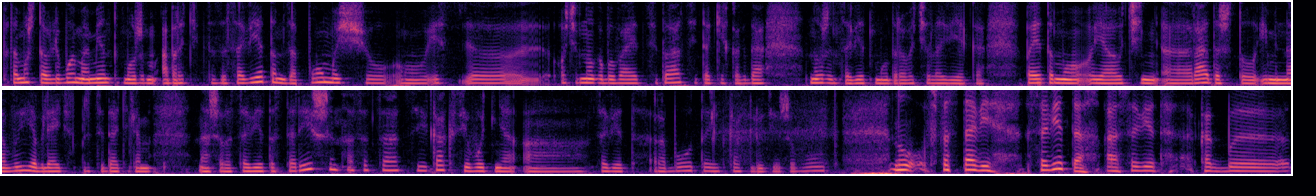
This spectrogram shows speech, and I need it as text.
потому что в любой момент можем обратиться за советом, за помощью. Есть, э, очень много бывает ситуаций таких, когда нужен совет мудрого человека. Поэтому я очень э, рада, что именно вы являетесь председателем нашего совета старейшин ассоциации. Как сегодня а, совет работает, как люди живут? Ну, в составе совета, а совет как бы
